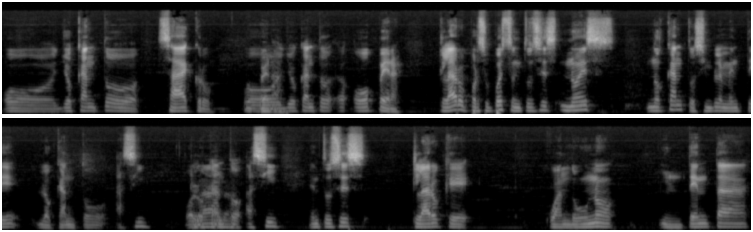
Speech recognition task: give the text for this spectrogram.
o yo canto sacro, o yo canto ópera. Claro, por supuesto. Entonces, no es, no canto, simplemente lo canto así, o lo canto así. Entonces, claro que cuando uno intenta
